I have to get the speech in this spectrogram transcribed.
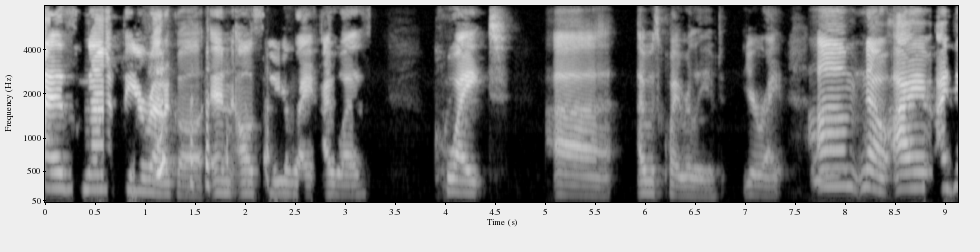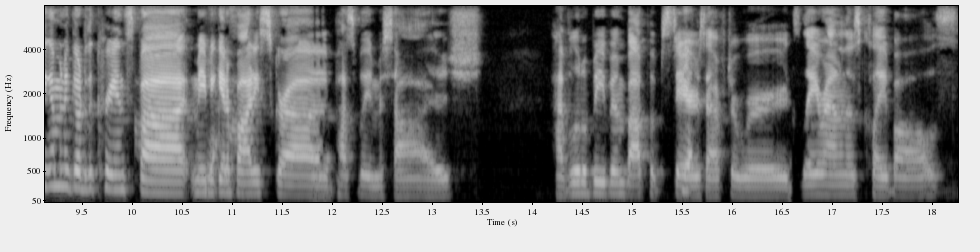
it's not theoretical, and also you're right. I was quite. uh I was quite relieved. You're right. Um, no, I I think I'm gonna go to the Korean spa, maybe get a body scrub, possibly a massage, have a little bibimbap upstairs afterwards, lay around on those clay balls.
